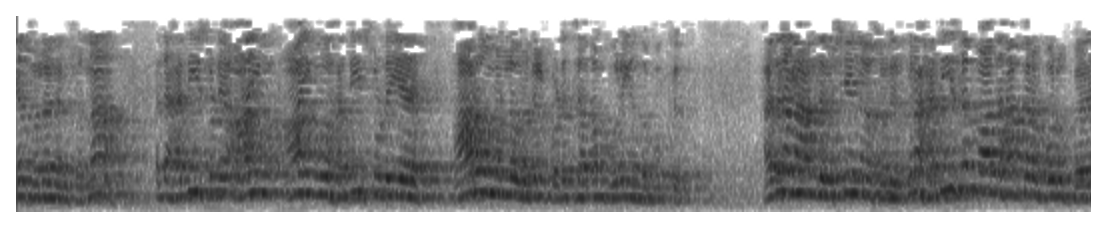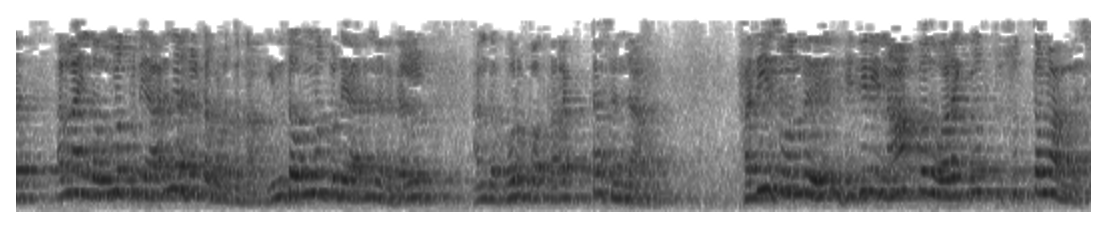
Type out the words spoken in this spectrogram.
ஏன் சொல்லலைன்னு சொன்னால் அந்த ஹதீஸுடைய ஆய்வு ஆய்வு ஹதீஸுடைய ஆர்வம் உள்ளவர்கள் படித்தாதான் புரியும் அந்த புக்கு அதில் நான் அந்த விஷயங்களை சொல்லியிருக்கிறேன். ஹதீஸை பாதுகாக்கிற பொறுப்பை எல்லாம் இந்த உம்மத்துடைய அறிஞர்கள்ட்ட கொடுத்துட்டான். இந்த உம்மத்துடைய அறிஞர்கள் அந்த பொறுப்பை கரெக்டாக செஞ்சாங்க. ஹதீஸ் வந்து ஹிஜிரி நாற்பது வரைக்கும் சுத்தமாக இருந்துச்சு.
